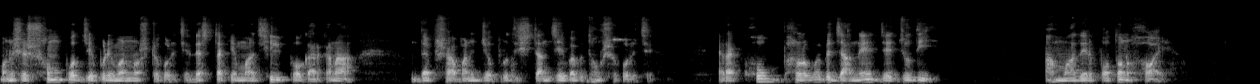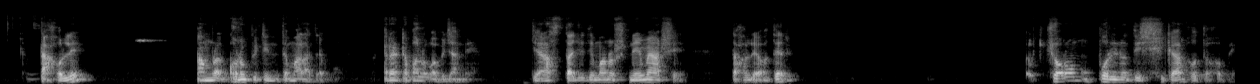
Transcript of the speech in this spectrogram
মানুষের সম্পদ যে পরিমাণ নষ্ট করেছে, দেশটাকে শিল্প, কারখানা, ব্যবসা, বাণিজ্য প্রতিষ্ঠান যেভাবে ধ্বংস করেছে, এরা খুব ভালোভাবে জানে যে যদি আমাদের পতন হয়, তাহলে আমরা গণপিটুনিতে মারা যাব। এরা এটা ভালোভাবে জানে। যে রাস্তায় যদি মানুষ নেমে আসে, তাহলে ওদের চরম পরিণতির শিকার হতে হবে।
